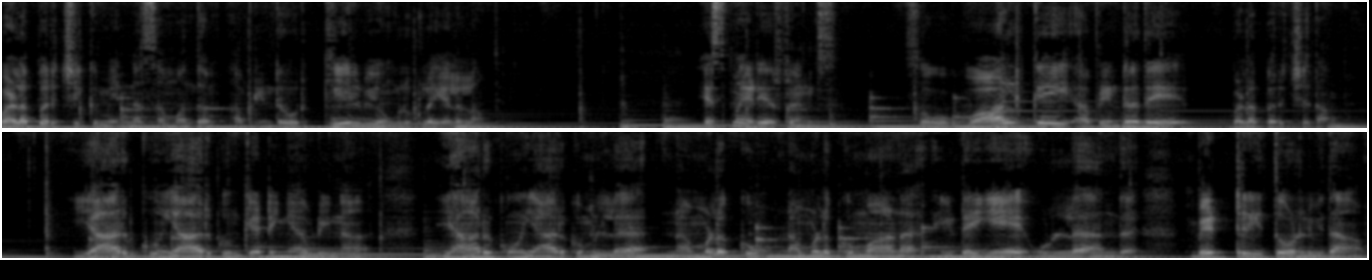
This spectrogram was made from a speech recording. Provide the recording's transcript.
பலப்பரிச்சிக்கும் என்ன சம்பந்தம் அப்படின்ற ஒரு கேள்வி உங்களுக்குள்ள எழலாம். Yes my dear friends so வாழ்க்கை அப்படின்றதே பலப்பரிச்சு தான். யாருக்கும் யாருக்கும் கேட்டீங்க அப்படின்னா யாருக்கும் யாருக்கும் இல்லை நம்மளுக்கும் நம்மளுக்குமான இடையே உள்ள அந்த வெற்றி தோல்வி தான்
